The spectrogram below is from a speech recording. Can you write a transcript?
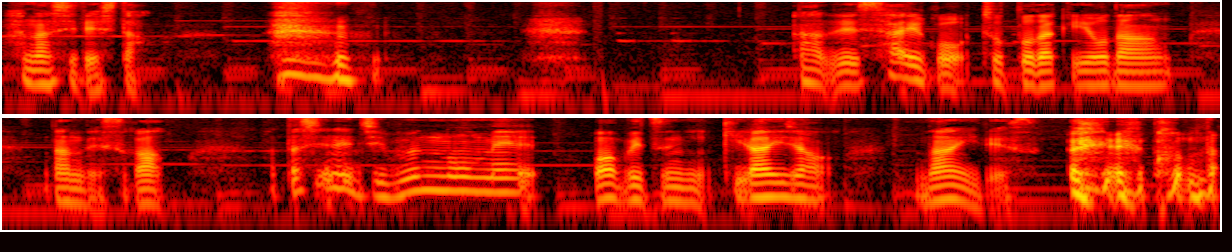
話でした。あで、最後、ちょっとだけ余談なんですが、私ね、自分の目は別に嫌いじゃないです。こんな、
